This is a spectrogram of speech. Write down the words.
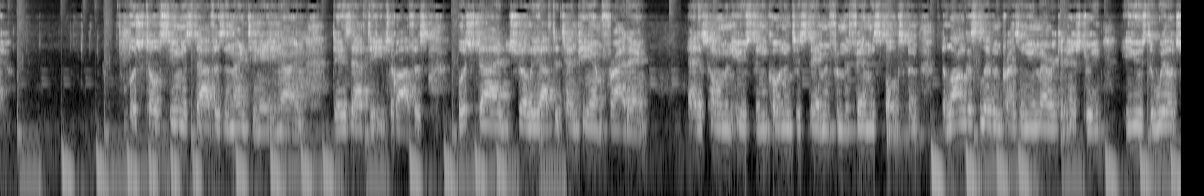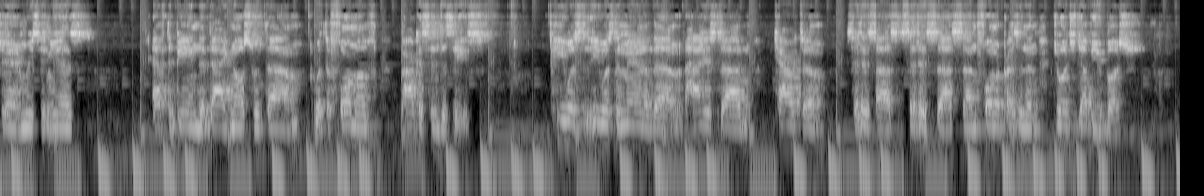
Bush told senior staffers in 1989, days after he took office. Bush died shortly after 10 p.m. Friday at his home in Houston, according to a statement from the family spokesman. The longest living president in American history, he used a wheelchair in recent years after being diagnosed with um, with the form of Parkinson disease. He was he was the man of the highest uh, character, said his uh, said his uh, son, former President George W. Bush.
